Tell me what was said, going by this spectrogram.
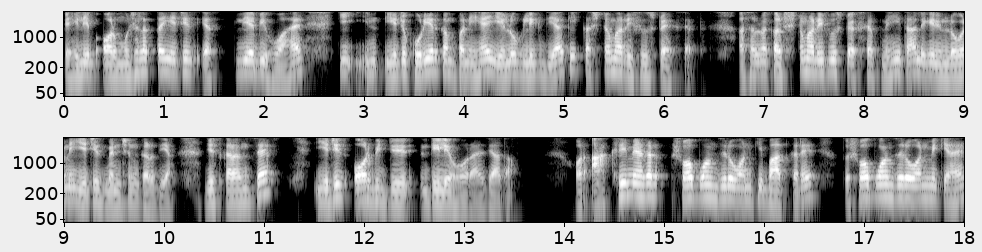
पहली, और मुझे लगता है ये चीज़ इसलिए भी हुआ है कि ये जो कुरियर कंपनी है, ये लोग लिख दिया कि कस्टमर रिफ्यूज़ टू एक्सेप्ट असल में कस्टमर रिफ्यूज़ टू एक्सेप्ट नहीं था, लेकिन इन लोगों ने ये चीज़ मेंशन कर दिया, जिस कारण से ये चीज़ और भी डिले हो रहा है ज़्यादा। और आखिरी में अगर शॉप वन ज़ीरो वन की बात करें तो शॉप वन ज़ीरो वन में क्या है,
